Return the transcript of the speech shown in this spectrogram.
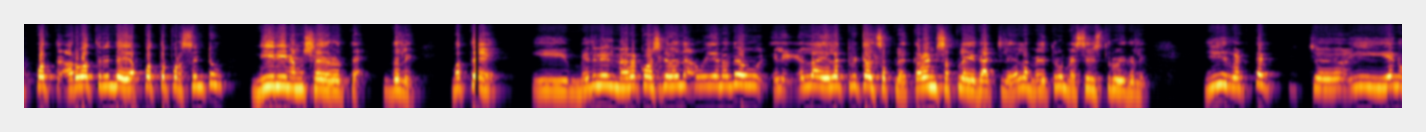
ಎಪ್ಪತ್ತು ಅರವತ್ತರಿಂದ ಎಪ್ಪತ್ತು ಪರ್ಸೆಂಟು ನೀರಿನ ಅಂಶ ಇರುತ್ತೆ ಇದರಲ್ಲಿ. ಮತ್ತು ಈ ಮೆದುಳಿನ ನರಕೋಶಗಳನ್ನು ಅವು ಏನಂದರೆ ಅವು ಎಲೆ- ಎಲ್ಲ ಎಲೆಕ್ಟ್ರಿಕಲ್ ಸಪ್ಲೈ ಕರೆಂಟ್ ಸಪ್ಲೈ ಇದೆ ಆ್ಯಕ್ಚುಲಿ ಎಲ್ಲ ಮೆ ಥ್ರೂ ಮೆಸೇಜ್ ಥ್ರೂ ಇದರಲ್ಲಿ. ಈ ರಕ್ತ ಚ, ಈ ಏನು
